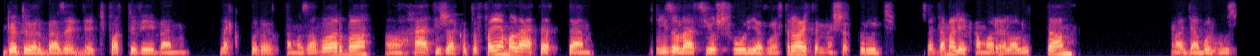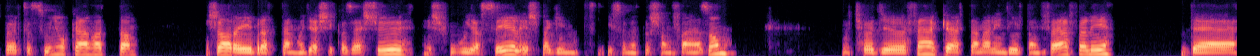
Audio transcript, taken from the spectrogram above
gödörbe, az egy, egy fatövében lekaporodtam az avarba, a hátizsákot a fejem alá tettem, izolációs fólia volt rajtam, és akkor úgy szerintem elég hamar elaludtam, nagyjából 20 percet szúnyogálhattam, és arra ébredtem, hogy esik az eső, és fúj a szél, és megint iszonyatosan fázom. Úgyhogy felkeltem, elindultam felfelé, de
